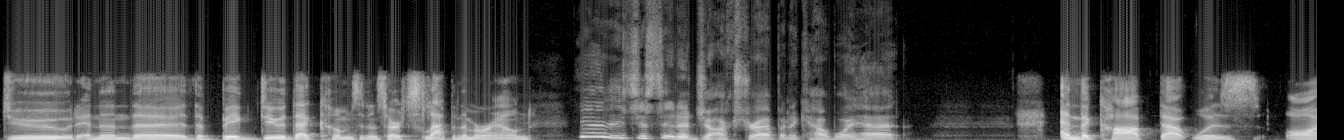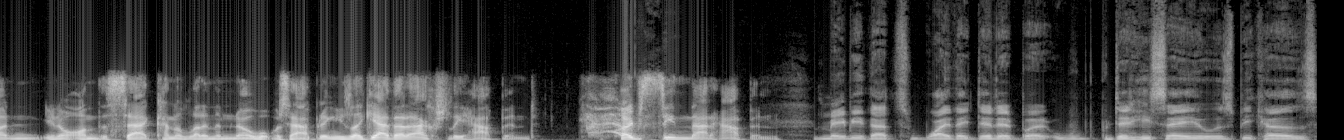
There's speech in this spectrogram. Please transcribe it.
Dude, and then the the big dude that comes in and starts slapping them around. Yeah, it's just in a jockstrap and a cowboy hat. And the cop that was on, you know, on the set kind of letting them know what was happening. He's like, "Yeah, that actually happened. I've seen that happen." maybe that's why they did it but did he say it was because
